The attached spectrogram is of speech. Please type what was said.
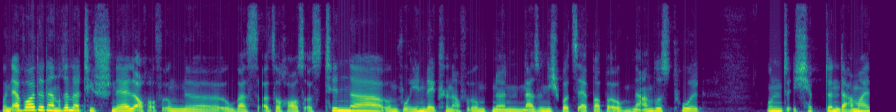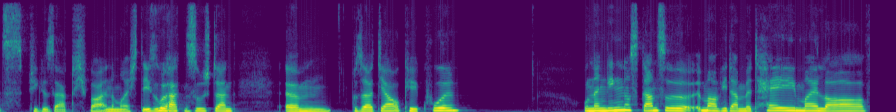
Und er wollte dann relativ schnell auch auf irgendeine, irgendwas, also raus aus Tinder, irgendwo hinwechseln auf irgendeinen, also nicht WhatsApp, aber irgendein anderes Tool. Und ich habe dann damals, wie gesagt, ich war in einem recht desolaten Zustand, ähm, gesagt, ja, okay, cool. Und dann ging das Ganze immer wieder mit, hey, my love.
